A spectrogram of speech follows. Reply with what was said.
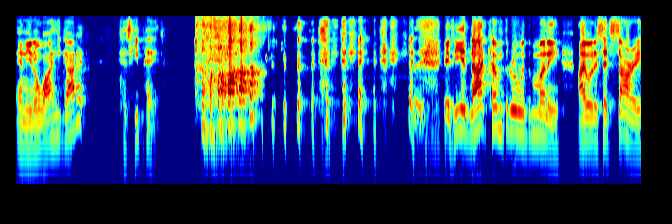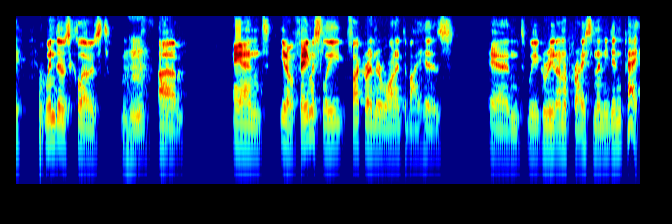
and you know why he got it? Because he paid. if he had not come through with the money, I would have said sorry. Windows closed. Mhm. Um, and you know, famously, Fvckrender wanted to buy his, and we agreed on a price, and then he didn't pay.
